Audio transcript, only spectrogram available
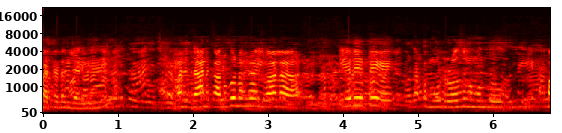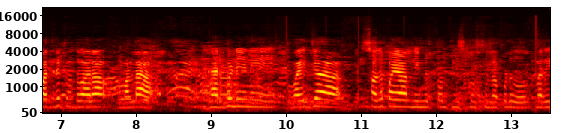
పెట్టడం జరిగింది. మరి దానికి అనుగుణంగా ఇవాళ ఏదైతే గత మూడు రోజుల ముందు పత్రిక ద్వారా మళ్ళా గర్భిణిని వైద్య సదుపాయాల నిమిత్తం తీసుకొస్తున్నప్పుడు మరి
